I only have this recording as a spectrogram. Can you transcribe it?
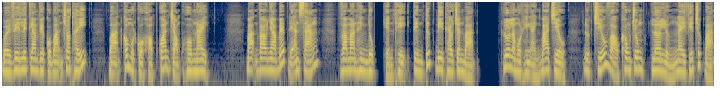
bởi vì lịch làm việc của bạn cho thấy bạn có một cuộc họp quan trọng hôm nay. Bạn vào nhà bếp để ăn sáng và màn hình đục hiển thị tin tức đi theo chân bạn. Luôn là một hình ảnh ba chiều được chiếu vào không trung lơ lửng ngay phía trước bạn.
